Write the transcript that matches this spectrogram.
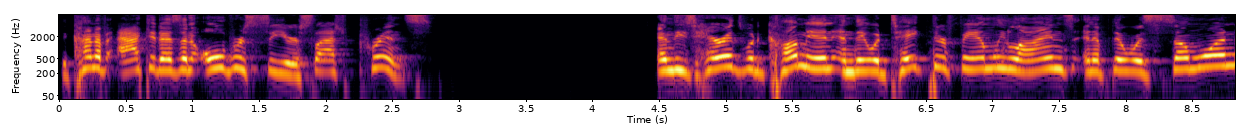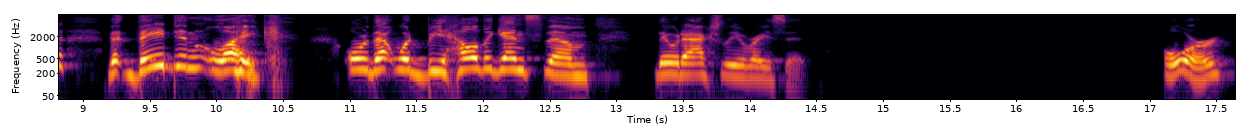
It kind of acted as an overseer slash prince. And these Herods would come in and they would take their family lines, and if there was someone that they didn't like or that would be held against them, they would actually erase it. Or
